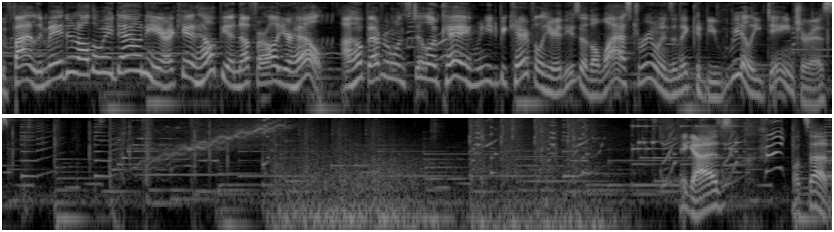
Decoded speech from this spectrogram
We finally made it all the way down here. I can't help you enough for all your help. I hope everyone's still okay. We need to be careful here. These are the last ruins and they could be really dangerous. Hey guys, what's up?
